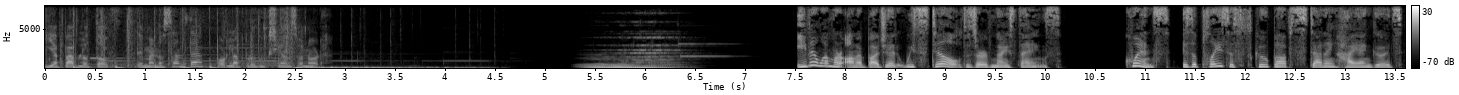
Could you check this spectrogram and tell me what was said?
Y a Pablo Todd de Mano Santa por la producción sonora. Even when we're on a budget, we still deserve nice things. Quince is a place to scoop up stunning high-end goods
